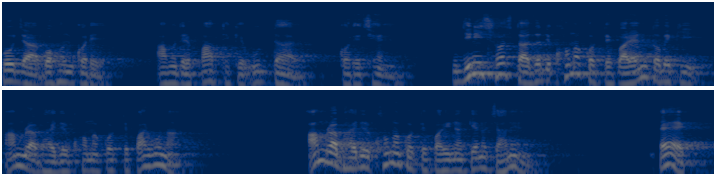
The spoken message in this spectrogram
বোঝা বহন করে আমাদের পাপ থেকে উদ্ধার করেছেন। যিনি সস্তা যদি ক্ষমা করতে পারেন, তবে কি আমরা ভাইদের ক্ষমা করতে পারব না? আমরা ভাইদের ক্ষমা করতে পারি না কেন জানেন? এক,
